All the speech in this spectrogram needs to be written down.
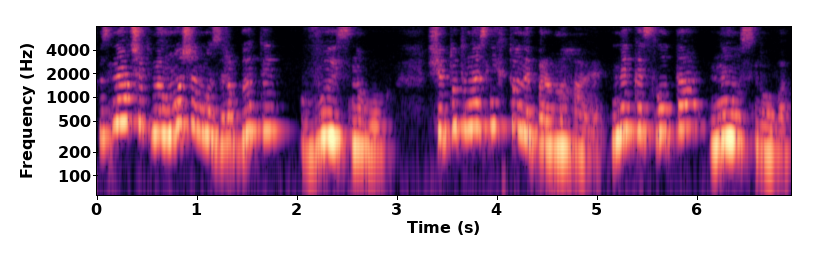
Значить, ми можемо зробити висновок, що тут у нас ніхто не перемагає, ні кислота, ні основа.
